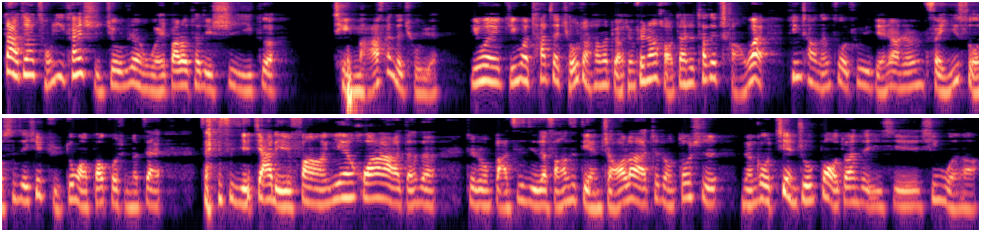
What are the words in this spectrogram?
大家从一开始就认为巴洛特利是一个挺麻烦的球员。因为尽管他在球场上的表现非常好，但是他在场外经常能做出一点让人匪夷所思的一些举动啊，包括什么在在自己家里放烟花啊等等，这种把自己的房子点着了，这种都是能够见诸报端的一些新闻啊。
